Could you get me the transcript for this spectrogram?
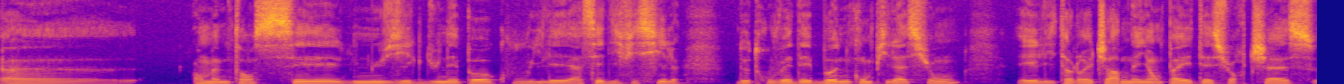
en même temps, c'est une musique d'une époque où il est assez difficile de trouver des bonnes compilations et Little Richard n'ayant pas été sur Chess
